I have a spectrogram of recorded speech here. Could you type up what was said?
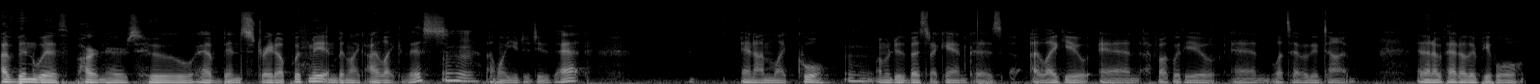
I've been with partners who have been straight up with me and been like, I like this. Mm-hmm. I want you to do that. And I'm like, cool. Mm-hmm. I'm gonna do the best I can because I like you and I fuck with you and let's have a good time. And then I've had other people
